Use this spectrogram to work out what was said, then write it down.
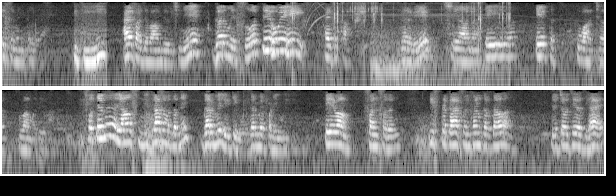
इस समय निकल गया। ऐसा जवाब देव ऋषि ने घर में सोते हुए ही ऐसा कहा। गर्भे शयाना एक वाच वामदेव। सोते हुए यहाँ निद्रा से मतलब नहीं, घर में लेटे हुए, घर में पड़े हुए एवं संसरण इस प्रकार संसरण करता हुआ, जो चौथे अध्याय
